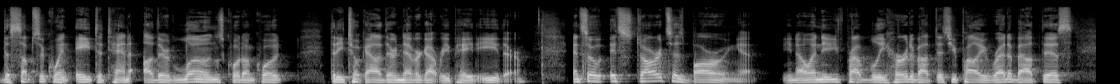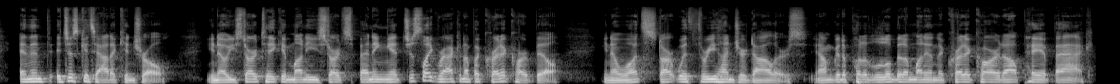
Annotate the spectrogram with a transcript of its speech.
The subsequent eight to 10 other loans, quote unquote, that he took out of there never got repaid either. And so it starts as borrowing it, you know, and you've probably heard about this. You probably read about this and then it just gets out of control. You know, you start taking money, you start spending it just like racking up a credit card bill you know what? Start with $300. You know, I'm going to put a little bit of money on the credit card. I'll pay it back.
